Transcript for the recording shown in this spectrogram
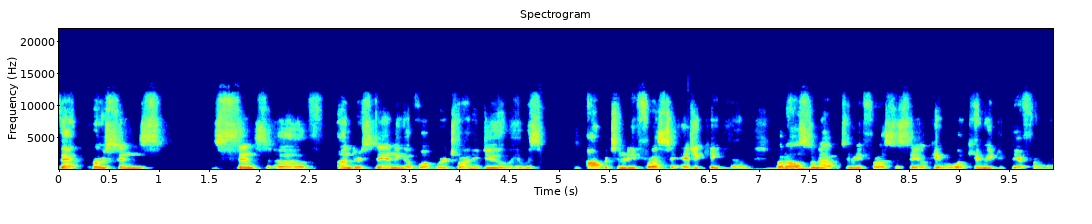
that person's sense of understanding of what we're trying to do. It was opportunity for us to educate them, but also an opportunity for us to say, okay, well, what can we do differently?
